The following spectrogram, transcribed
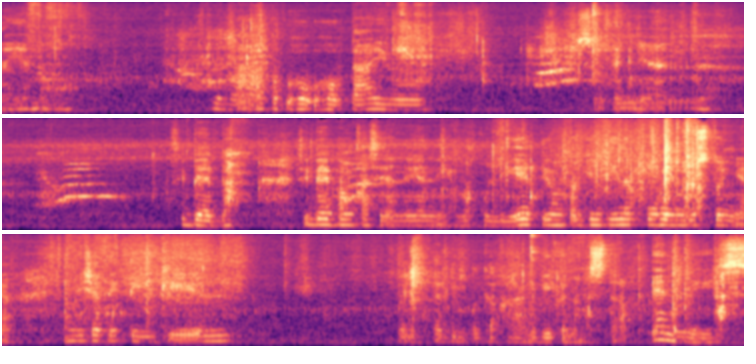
Ayan oh. Diba? Pag uho-uho tayo. So, ganyan. Si Bebang. Si Bebang kasi ano yan eh, makulit. Yung pag hindi nakuha yung gusto niya, hindi siya titigil. Baliktad yung pagkakalagay ko ng strap. Anyways.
